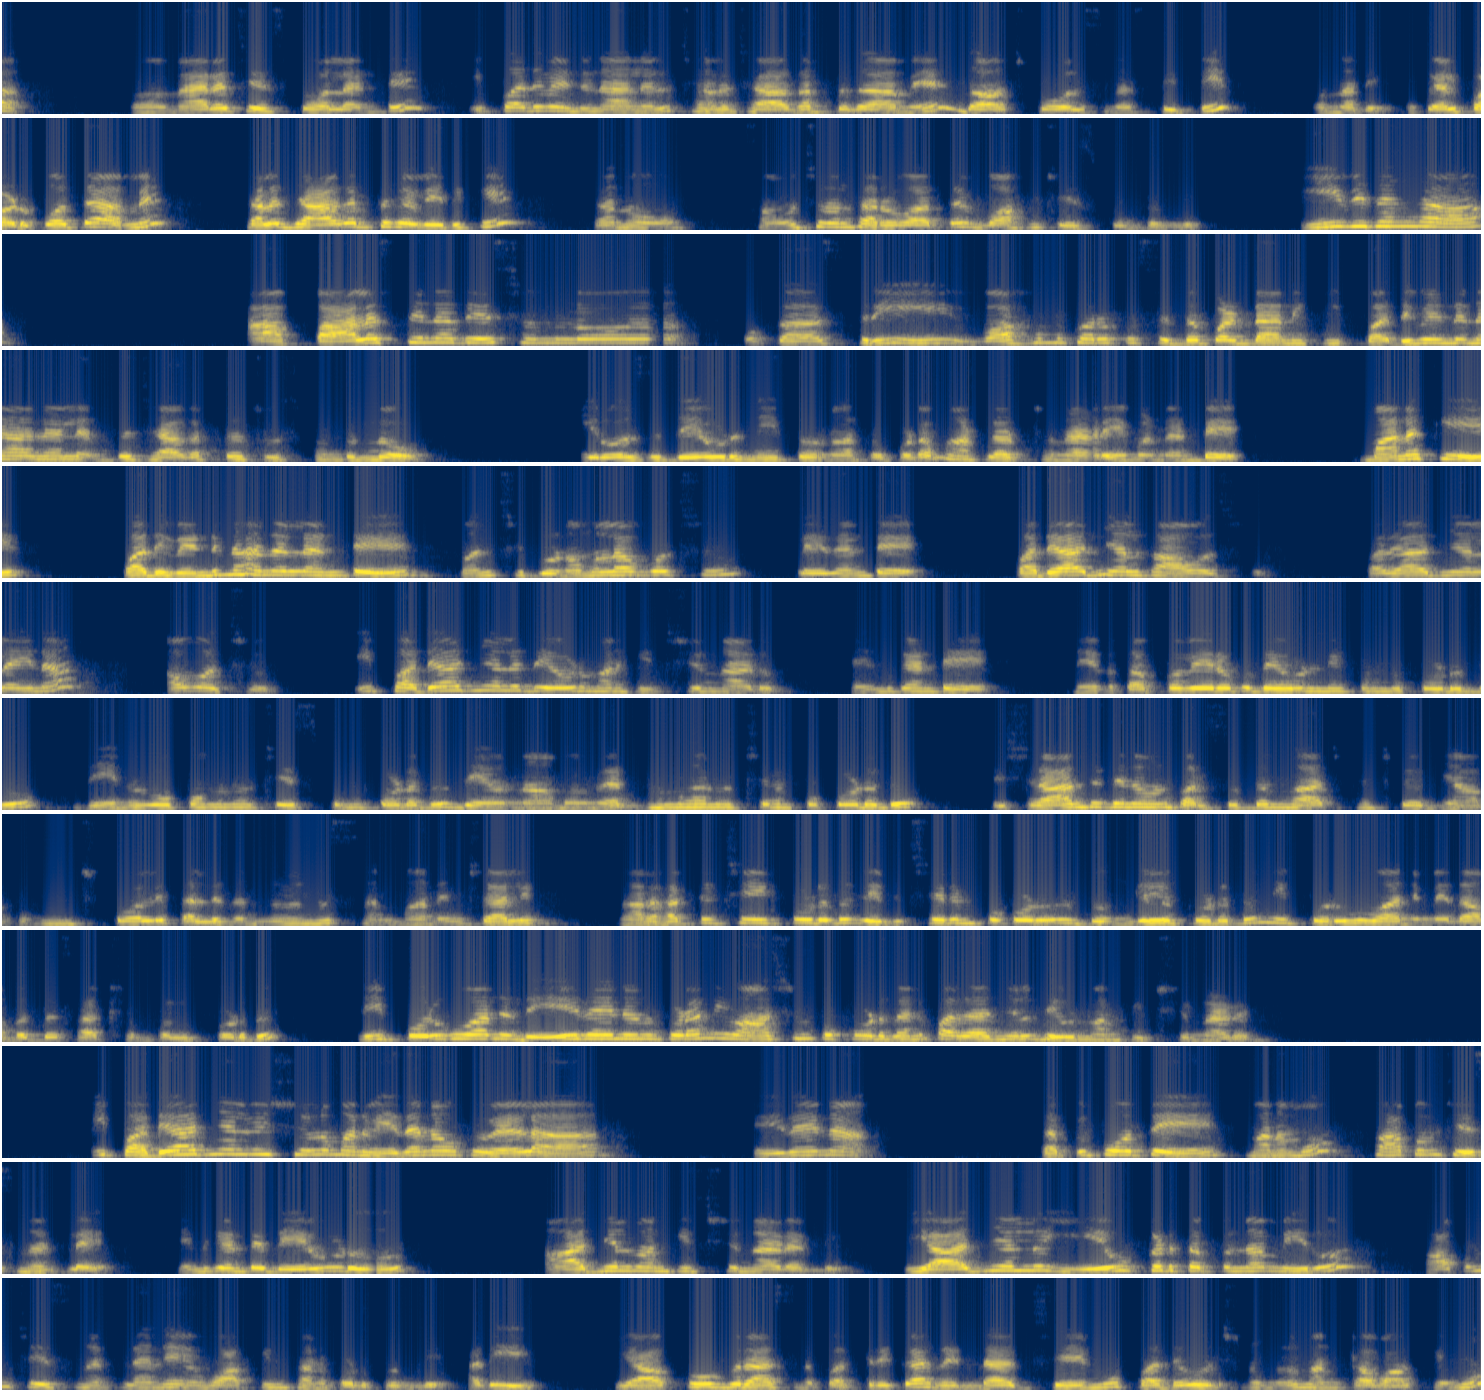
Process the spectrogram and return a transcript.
మ్యారేజ్ చేసుకోవాలంటే ఈ పది వెండి నాణ్యాలు చాలా జాగ్రత్తగా ఆమె దాచుకోవాల్సిన స్థితి ఉన్నది. ఒకవేళ పడిపోతే ఆమె చాలా జాగ్రత్తగా వెతికి తను సంవత్సరం తర్వాత వివాహం చేసుకుంటుంది. ఈ విధంగా ఆ పాలస్తీనా దేశంలో ఒక స్త్రీ వివాహం కొరకు సిద్ధపడడానికి పది వెండి నాణ్యాలు ఎంత జాగ్రత్తగా చూసుకుంటుందో ఈ రోజు దేవుడు నీతో నాతో కూడా మాట్లాడుతున్నాడు. ఏమనంటే మనకి పది వెండి నాణ్యాలు అంటే మంచి గుణములు అవ్వచ్చు లేదంటే పది ఆజ్ఞలు కావచ్చు. పది ఆజ్ఞలైనా అవ్వచ్చు. ఈ పది ఆజ్ఞలు దేవుడు మనకి ఇచ్చి ఉన్నాడు ఎందుకంటే నేను తప్ప వేరొక దేవుడు నీకు ఉండకూడదు దేని రూపమును చేసుకునకూడదు దేవుని నామం వ్యర్థంగా నొచ్చినప్పకూడదు విశ్రాంతి దినమును పరిశుద్ధంగా ఆచరించుకో జ్ఞాపకం ఉంచుకోవాలి తల్లిదండ్రులను సన్మానించాలి. నరహత్య చేయకూడదు వ్యభిచరింపకూడదు దొంగిలకూడదు నీ పొరుగు వాని మీద అబద్ధ సాక్ష్యం పలుకూడదు నీ పొరుగు వానిది ఏదైనా కూడా నీవు ఆశింపకూడదని పదాజ్ఞలు దేవుడు మనకి ఇచ్చున్నాడు ఈ పది ఆజ్ఞల విషయంలో మనం ఏదైనా ఒకవేళ ఏదైనా తప్పిపోతే మనము పాపం చేసినట్లే. ఎందుకంటే దేవుడు ఆజ్ఞలు మనకి ఇచ్చున్నాడండి. ఈ ఆజ్ఞల్లో ఏ ఒక్కటి తప్పినా మీరు పాపం చేసినట్లనే వాక్యం కనపడుతుంది. అది యాకోబు రాసిన పత్రిక రెండాధ్యాయము పదో వచనంలో మనకు ఆ వాక్యము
